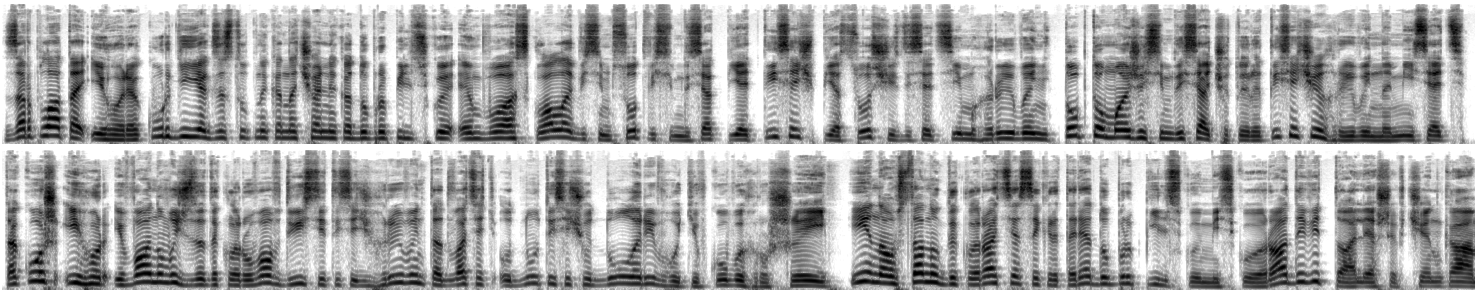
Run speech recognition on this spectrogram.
Зарплата Ігоря Курді, як заступника начальника Добропільської МВА, склала 885 тисяч 567 гривень, тобто майже 74 тисячі гривень на місяць. Також Ігор Іванович задекларував 200 тисяч гривень та 21 тисячу доларів готівкових грошей. І наостанок декларація секретаря Добропільської міської ради Віталія Шевченка.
